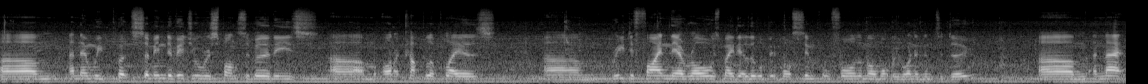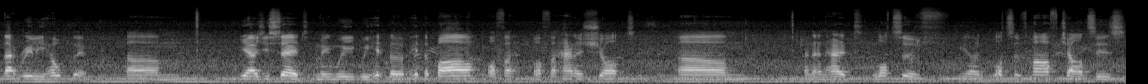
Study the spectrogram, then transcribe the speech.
um, and then we put some individual responsibilities um, on a couple of players, um, redefined their roles, made it a little bit more simple for them on what we wanted them to do, um, and that, that really helped them. Um, yeah, as you said, I mean, we, we hit the hit the bar off a, off a Hannah's shot, um, and then had lots of you know lots of half chances,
